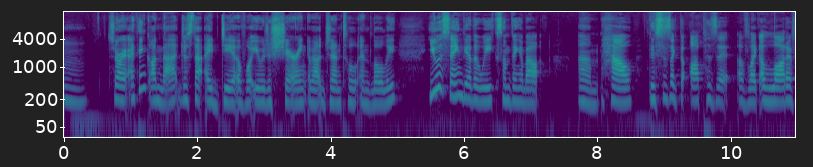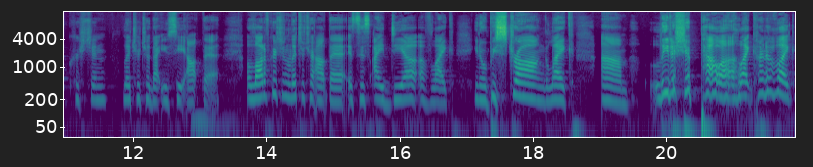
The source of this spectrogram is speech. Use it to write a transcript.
Mm. Sorry, I think on that, just that idea of what you were just sharing about gentle and lowly, you were saying the other week something about um, how this is like the opposite of like a lot of Christian literature that you see out there. A lot of Christian literature out there is this idea of like, you know, be strong, like um, leadership power, like kind of like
